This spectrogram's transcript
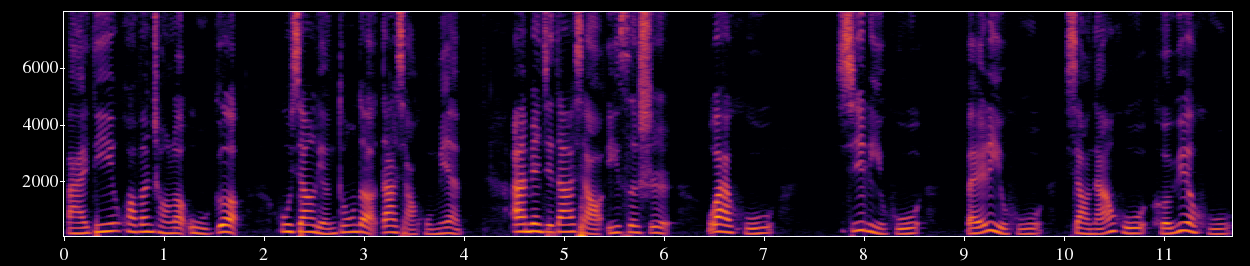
白堤划分成了五个互相连通的大小湖面，按面积大小依次是外湖、西里湖、北里湖、小南湖和月湖。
